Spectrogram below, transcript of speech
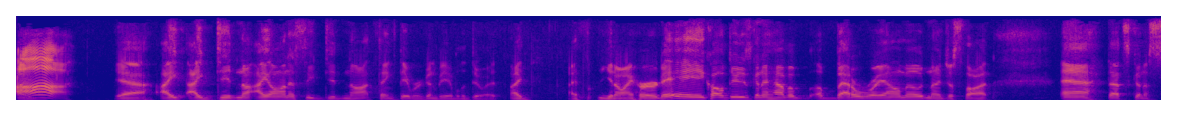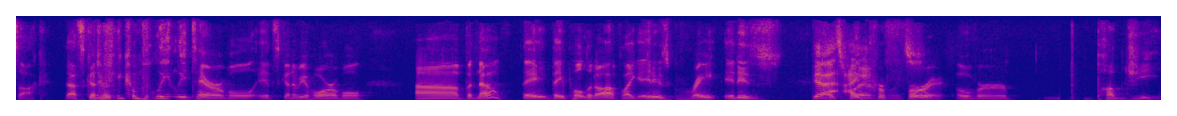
Ah. I'm, yeah, I, I did not. I honestly did not think they were going to be able to do it. I, I, you know, I heard, hey, Call of Duty is going to have a, a battle royale mode, and I just thought, eh, that's going to suck. That's going to be completely terrible. It's going to be horrible. Uh, but no, they they pulled it off. Like it is great. It is. Yeah, I, I prefer it over PUBG,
